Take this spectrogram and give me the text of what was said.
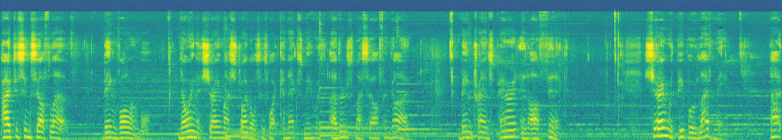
Practicing self love, being vulnerable, knowing that sharing my struggles is what connects me with others, myself, and God, being transparent and authentic sharing with people who love me, not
